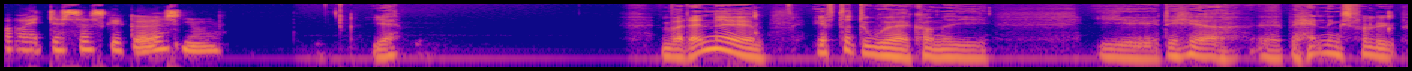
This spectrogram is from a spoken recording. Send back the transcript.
Og at der så skal gøres noget. Hvordan, øh, efter du er kommet i, i øh, det her øh, behandlingsforløb,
